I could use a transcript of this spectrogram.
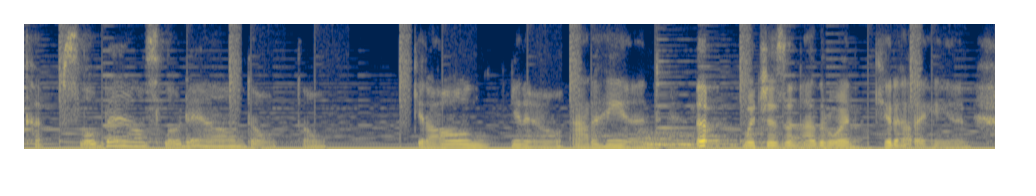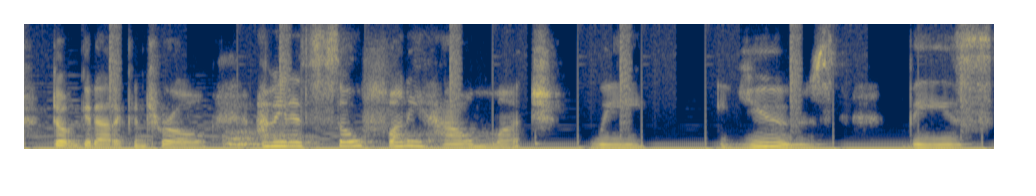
cut, slow down, slow down. Don't don't get all you know out of hand. Oh, which is another one. Get out of hand. Don't get out of control. I mean, it's so funny how much we use these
